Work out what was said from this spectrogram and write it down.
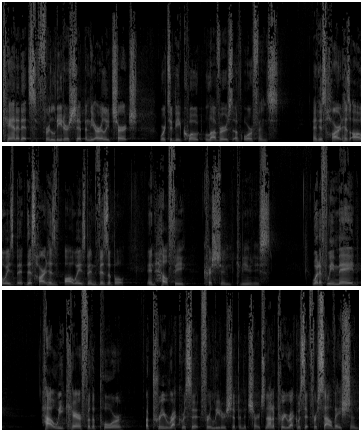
Candidates for leadership in the early church were to be, quote, lovers of orphans. And his heart has always been, this heart has always been visible in healthy Christian communities. What if we made how we care for the poor a prerequisite for leadership in the church, not a prerequisite for salvation?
